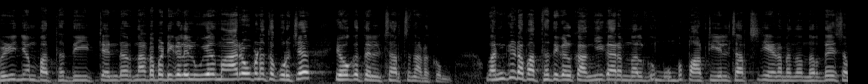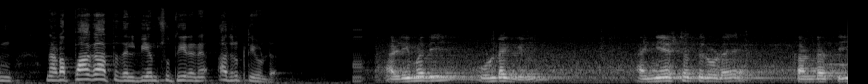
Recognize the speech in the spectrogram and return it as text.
വിഴിഞ്ഞം പദ്ധതി ടെൻഡർ നടപടികളിൽ ഉയർന്ന ആരോപണത്തെക്കുറിച്ച് യോഗത്തിൽ ചർച്ച നടക്കും. വൻകിട പദ്ധതികൾക്ക് അംഗീകാരം നൽകും മുമ്പ് പാർട്ടിയിൽ ചർച്ച ചെയ്യണമെന്ന നിർദ്ദേശം നടപ്പാകാത്തതിൽ വി എം സുധീരന് അതൃപ്തിയുണ്ട്. അഴിമതി ഉണ്ടെങ്കിൽ അന്വേഷണത്തിലൂടെ കണ്ടെത്തി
